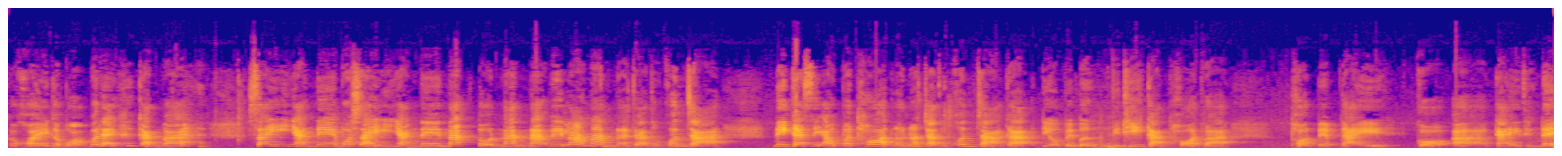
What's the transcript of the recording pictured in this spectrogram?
ก็คอยก็บอกบ่ได้คือกันว่า ใส่อีหยังแน่บ่ใส่อีหยังแน่ณตอนนั้นณเวลานั้นนะจ้ะทุกคนจ๋านี่ก็สิเอาปลาทอดแล้วเนาะจ้ะทุกคนจ๋ากะเดี๋ยวไปเบิ่งวิธีการทอดว่าทอดแบบใดก็อ่าไก่ถึงได้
